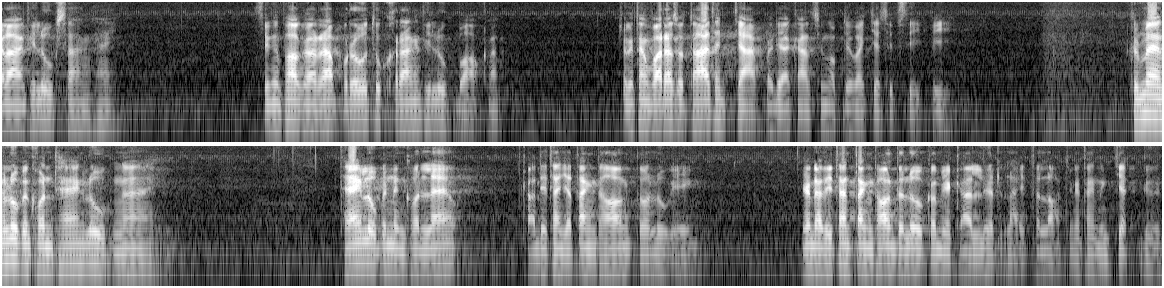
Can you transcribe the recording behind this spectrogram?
กลางที่ลูกสร้างให้ ซึ่งพ่อก็รับรู้ทุกครั้งที่ลูกบอกครับจนกระทั่งวาระสุดท้ายท่านจากไปด้วยอาการสงบด้วยวัย 74 ปี คุณแม่ของลูกเป็นคนแท้งลูกง่าย แท้งลูกเป็นหนึ่งคนแล้วก่อนที่ท่านจะตั้งท้องตัวลูกเองขณะที่ท่านตั้งท้องตัวลูกก็มีอาการเลือดไหลตลอดจนกระทั่งถึงเจ็ดเดือน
